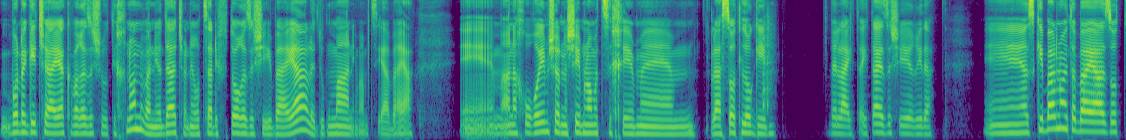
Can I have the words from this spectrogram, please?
בוא נגיד שהיה כבר איזשהו תכנון ואני יודעת שאני רוצה לפתור איזושהי בעיה, לדוגמה, אני ממציאה בעיה. אמ, אנחנו רואים שאנשים לא מצליחים אמ, לעשות login ב Lite, הייתה איזושהי ירידה. אז קיבלנו את הבעיה הזאת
